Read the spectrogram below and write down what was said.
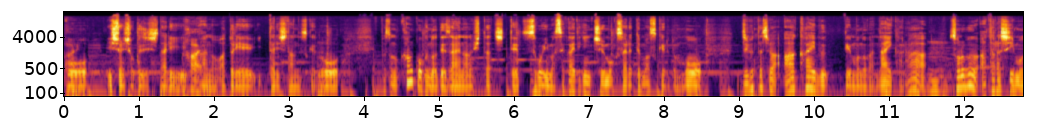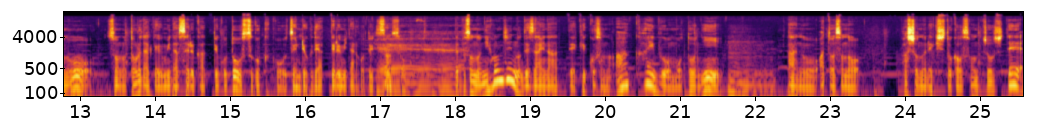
こう、一緒に食事したり、はい、あのアトリエ行ったりしたんですけど、やっぱその韓国のデザイナーの人たちってすごい今世界的に注目されてますけれども自分たちはアーカイブっていうものがないから、うん、その分新しいものをそのどれだけ生み出せるかっていうことをすごくこう全力でやってるみたいなこと言ってたんですよ。やっぱその日本人のデザイナーって結構そのアーカイブをもとに、うん、あのあとはそのファッションの歴史とかを尊重して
